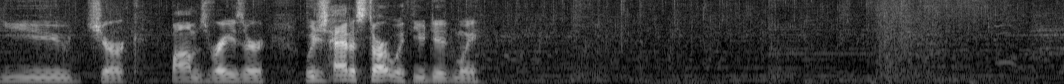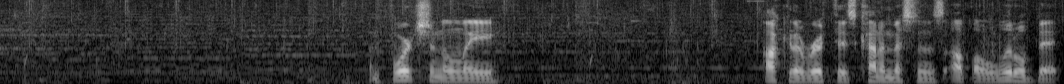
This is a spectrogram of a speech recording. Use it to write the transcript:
you jerk, Mom's Razor. We just had to start with you, didn't we? Unfortunately, Ocular Rift is kind of messing us up a little bit.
